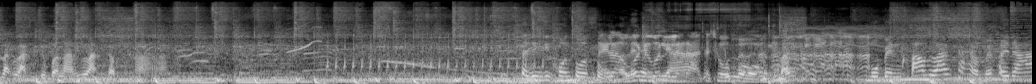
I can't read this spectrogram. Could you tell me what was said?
หลักๆคือบาลานซ์หลังกับขาแต่จริงๆคนตัวสูงเราก็นึกว่าลีลาจะโชว์โผล่มันแบบ โมเมนตัมร่างกายมันไม่ค่อยได้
